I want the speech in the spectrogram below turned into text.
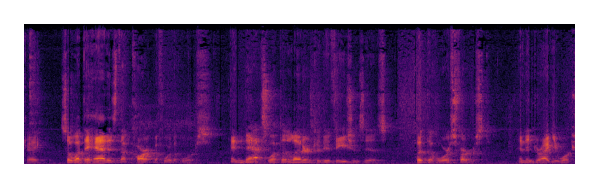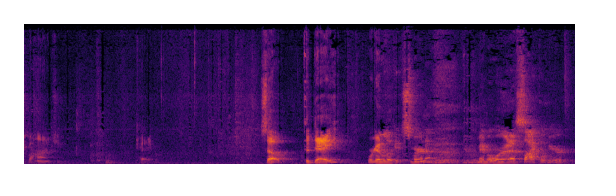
Okay? So what they had is the cart before the horse. And that's what the letter to the Ephesians is. Put the horse first, and then drag your works behind you. Okay? So, today, we're going to look at Smyrna. Remember, we're in a cycle here,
